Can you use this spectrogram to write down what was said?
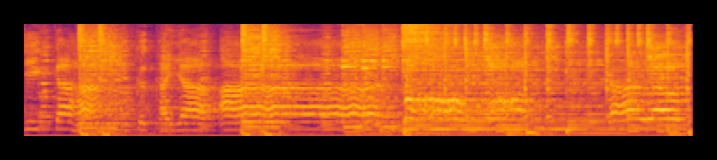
Menjanjikan kekayaan. Bohong Kalaupun kau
